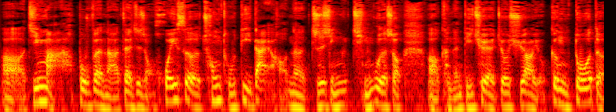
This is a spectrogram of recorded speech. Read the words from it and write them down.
呃金马部分啊，在这种灰色冲突地带哈，那执行勤务的时候啊，可能的确就需要有更多的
